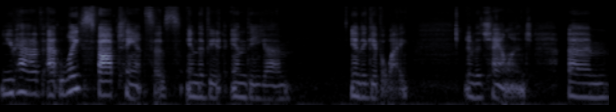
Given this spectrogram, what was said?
you have at least five chances in the, in the, um, in the giveaway, in the challenge. Um,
